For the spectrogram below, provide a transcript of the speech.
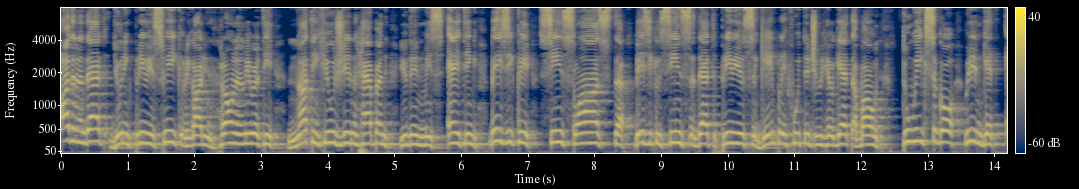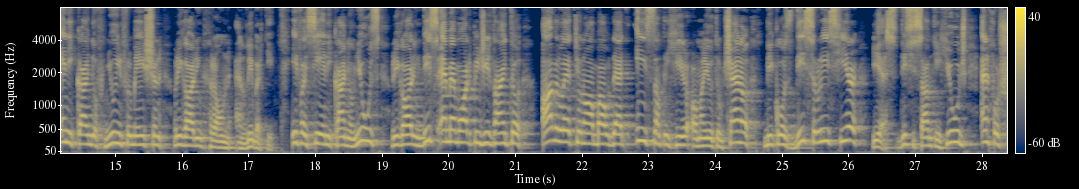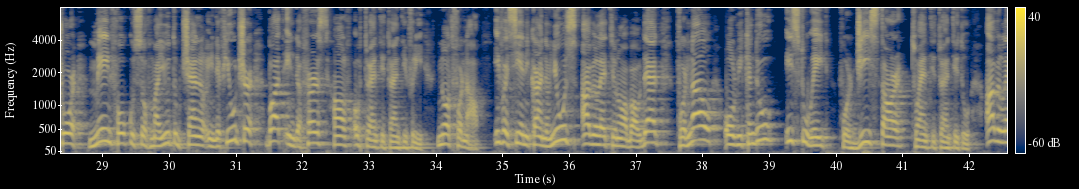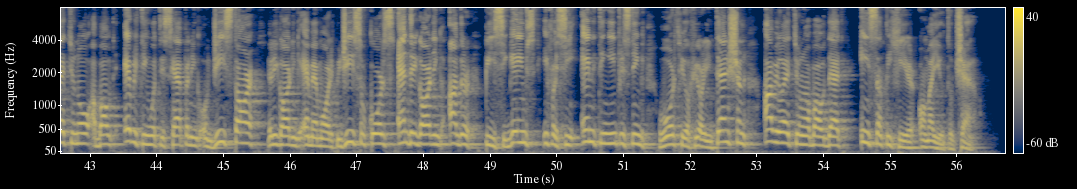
Other than that, during previous week regarding Throne and Liberty, nothing huge didn't happen. You didn't miss anything. Basically, since last, uh, basically since that previous gameplay footage we have get about Two weeks ago, we didn't get any kind of new information regarding Throne and Liberty. If I see any kind of news regarding this MMORPG title, I will let you know about that instantly here on my YouTube channel because this release here, yes, this is something huge and for sure main focus of my YouTube channel in the future, but in the first half of 2023, not for now. If I see any kind of news, I will let you know about that. For now, all we can do is to wait for G-Star 2022. I will let you know about everything what is happening on G-Star regarding MMORPGs, of course, and regarding other PC games. If I see anything interesting worthy of your intention, I will let you know about that instantly here on my YouTube channel.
